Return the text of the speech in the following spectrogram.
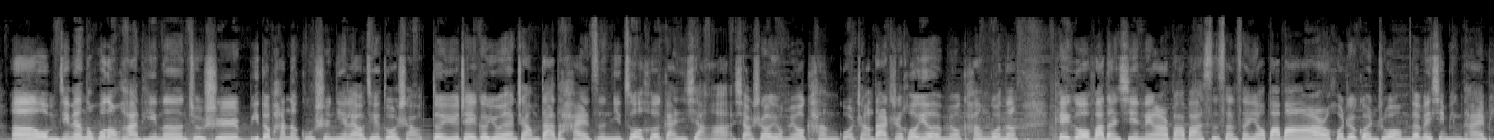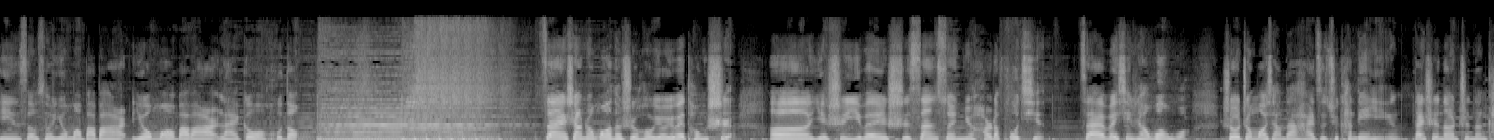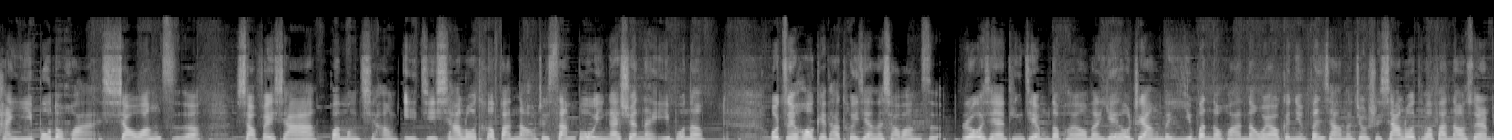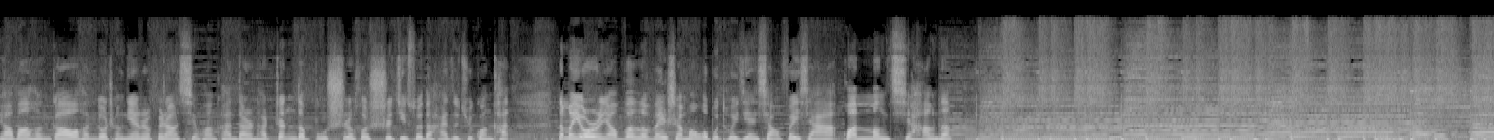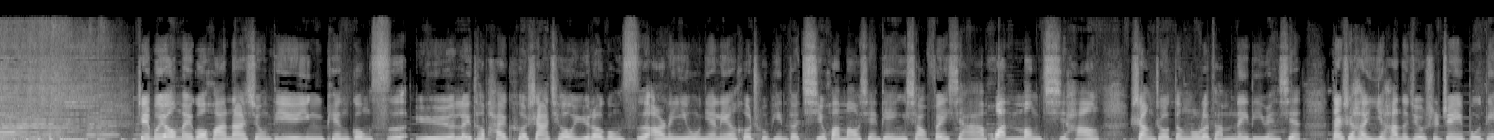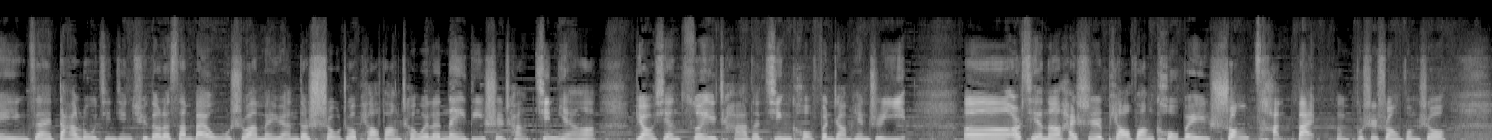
呃，我们今天的互动话题呢，就是彼得潘的故事，你了解多少？对于这个永远长不大的孩子，你作何感想啊？小时候有没有看过？长大之后又有没有看过呢？可以给我发短信零二八八四三三幺八八二，或者关注我们的微信平台，拼音搜索幽默八八二，幽默八八二来跟我互动。在上周末的时候，有一位同事，呃，也是一位十三岁女孩的父亲，在微信上问我，说周末想带孩子去看电影，但是呢，只能看一部的话，《小王子》《小飞侠》《幻梦启航》以及《夏洛特烦恼》这三部，应该选哪一部呢？我最后给他推荐了《小王子》。如果现在听节目的朋友们也有这样的疑问的话，那我要跟您分享的就是《夏洛特烦恼》。虽然票房很高，很多成年人非常喜欢看，但是它真的不适合十几岁的孩子去观看。那么有人要问了，为什么我不推荐《小飞侠》《幻梦启航》呢？这部由美国华纳兄弟影片公司与雷特派克沙丘娱乐公司二零一五年联合出品的奇幻冒险电影《小飞侠：幻梦启航》上周登陆了咱们内地院线，但是很遗憾的就是这一部电影在大陆仅仅取得了三百五十万美元的首周票房，成为了内地市场今年啊表现最差的进口分账片之一。呃，而且呢，还是票房口碑双惨败，哼，不是双丰收。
